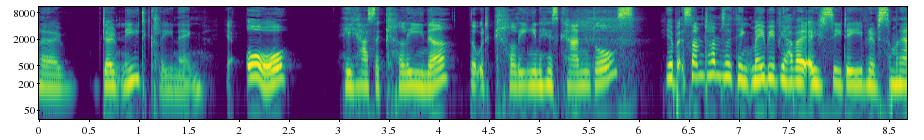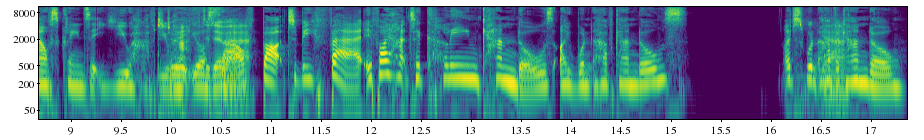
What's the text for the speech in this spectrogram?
don't know, don't need cleaning. Yeah, Or he has a cleaner that would clean his candles. Yeah, but sometimes I think maybe if you have an OCD, even if someone else cleans it, you have to You do have it to do yourself. it. But to be fair, if I had to clean candles, I wouldn't have candles. I just wouldn't have a candle.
